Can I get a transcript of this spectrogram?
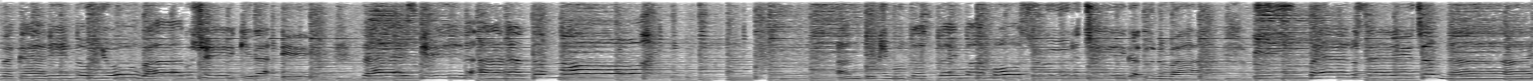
ばかりの弱腰嫌い。大好きなあなたの。あの時もたった今もすれ違うのは運命のせいじゃない。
